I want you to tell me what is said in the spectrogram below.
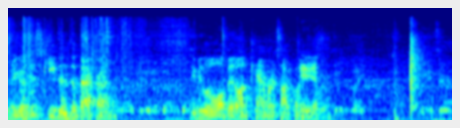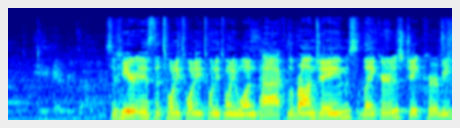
There you go. Just keep them in the background. Maybe a little bit on camera. It's not going Yeah, yeah. anywhere. So here is the 2020-2021 pack. LeBron James, Lakers, Jake Kirby.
